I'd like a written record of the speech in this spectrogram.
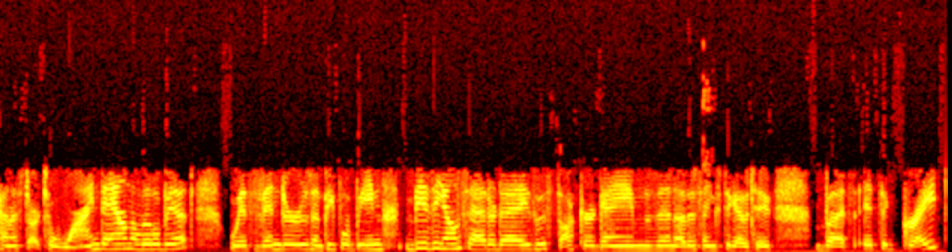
kind of start to wind down a little bit with vendors and people being busy on Saturdays with soccer games and other things to go to. But it's a great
